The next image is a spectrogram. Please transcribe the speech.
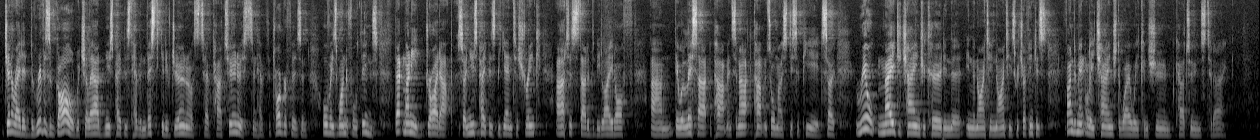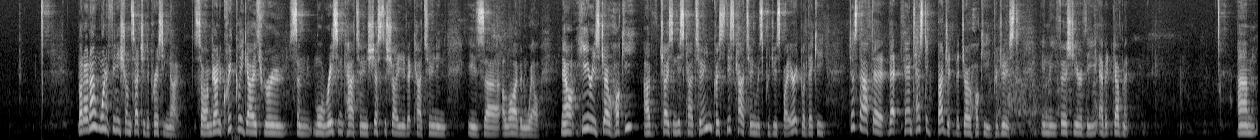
generated the rivers of gold, which allowed newspapers to have investigative journalists, have cartoonists, and have photographers, and all these wonderful things. That money dried up. So newspapers began to shrink, artists started to be laid off. Um, there were less art departments, and art departments almost disappeared. So, real major change occurred in the in the 1990s, which I think has fundamentally changed the way we consume cartoons today. But I don't want to finish on such a depressing note. So I'm going to quickly go through some more recent cartoons just to show you that cartooning is uh, alive and well. Now, here is Joe Hockey. I've chosen this cartoon because this cartoon was produced by Eric Löbbecke just after that fantastic budget that Joe Hockey produced in the first year of the Abbott government. Um,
